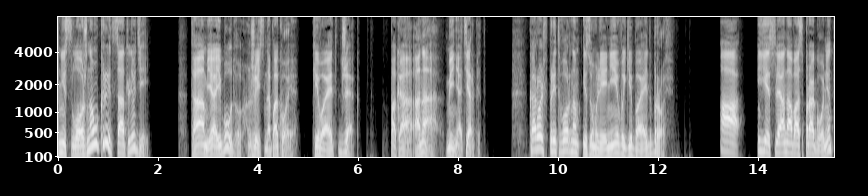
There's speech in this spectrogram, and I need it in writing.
несложно укрыться от людей. Там я и буду жить на покое, кивает Джек. Пока она меня терпит. Король в притворном изумлении выгибает бровь. А если она вас прогонит?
